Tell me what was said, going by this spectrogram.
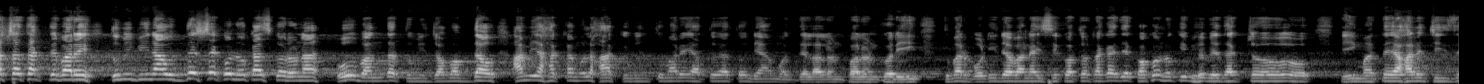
আশা থাকতে পারে? তুমি বিনা উদ্দেশ্যে কোনো কাজ করো না। ও বান্দা, তুমি জবাব দাও। আমি হাকামুল হাকিমিন, তোমার এত এত নিয়ামত মধ্যে লালন পালন করি। তোমার বডিটা বানাইছি কত টাকা দিয়ে কখনো কি ভেবে দেখছ? এই মতে हर चीज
